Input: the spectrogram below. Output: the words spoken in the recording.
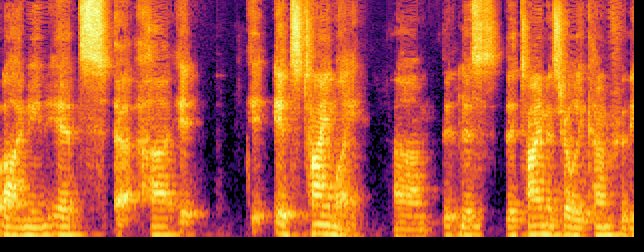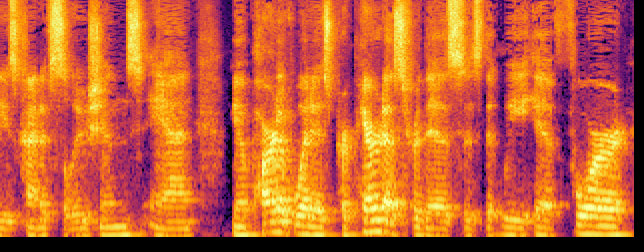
Well i mean it's uh, uh it, it, it's timely. Um, mm-hmm. this the time has really come for these kind of solutions. And you know part of what has prepared us for this is that we have for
